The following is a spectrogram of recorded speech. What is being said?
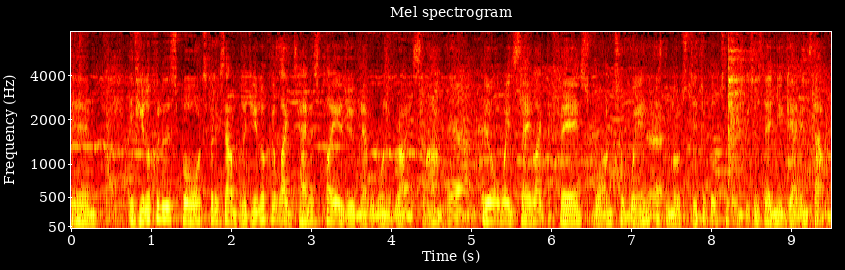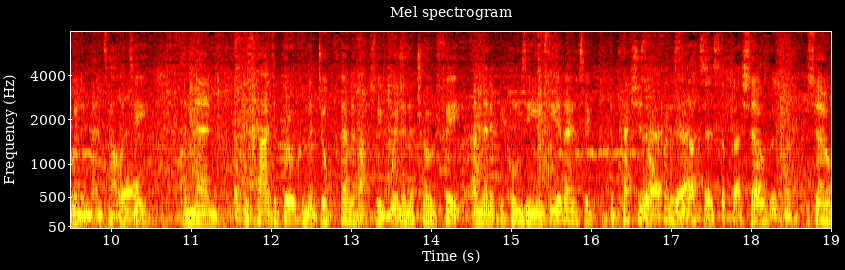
um, if you look at other sports, for example, if you look at like tennis players who've never won a Grand Slam, Yeah. they always say like the first one to win is the most difficult to win because then you get into that winning mentality and then you've kind of broken the duck then of actually winning a trophy and then it becomes easier then to the pressure's Yeah, off in a yeah, sense. that's it, it's the pressure so, off, isn't it? So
